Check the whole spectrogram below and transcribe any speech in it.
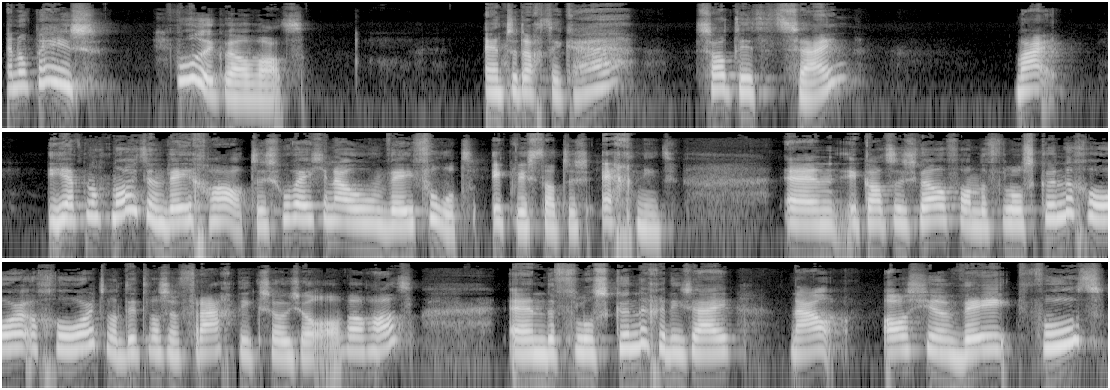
En opeens voelde ik wel wat. En toen dacht ik, hè, zal dit het zijn? Maar je hebt nog nooit een wee gehad. Dus hoe weet je nou hoe een wee voelt? Ik wist dat dus echt niet. En ik had dus wel van de verloskundige gehoord, want dit was een vraag die ik sowieso al wel had. En de verloskundige die zei: Nou, als je een wee voelt,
